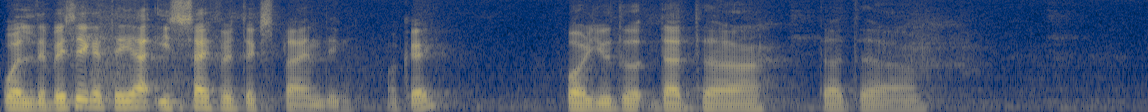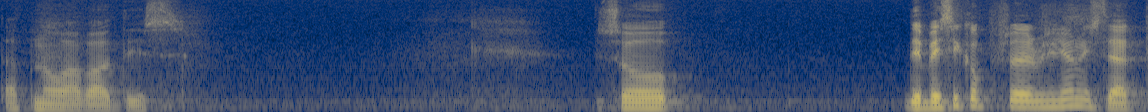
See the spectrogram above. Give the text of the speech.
well, the basic idea is ciphertext blinding, okay? For you to, that, uh, that, uh, that know about this. So the basic observation is that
